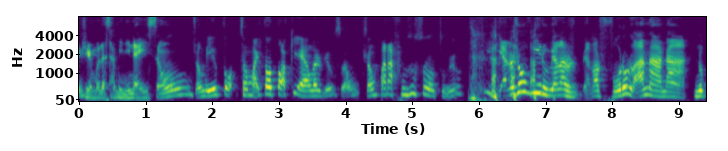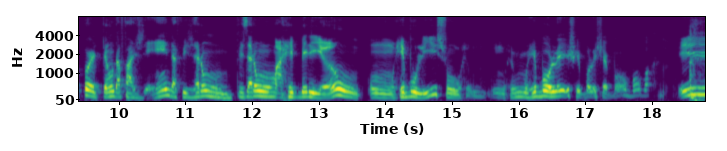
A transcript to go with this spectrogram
as irmãs dessa menina aí são, são meio. To, são mais totó que ela, viu? São, são parafuso solto, viu? E elas ouviram, elas, elas foram lá na, na, no portão da fazenda, fizeram, fizeram uma rebelião, um rebuliço, um, um, um reboliço reboleixo, reboleixo é bom, bom, bom. E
